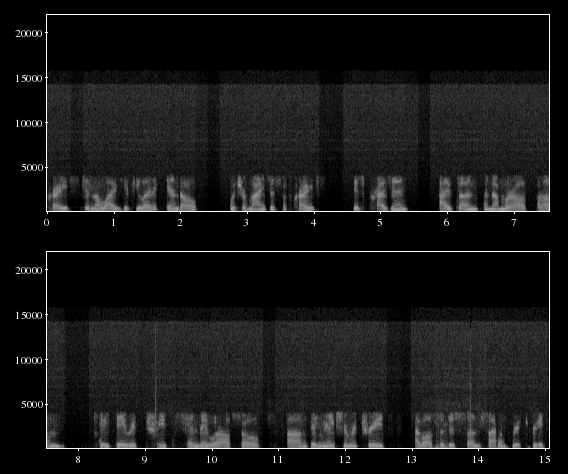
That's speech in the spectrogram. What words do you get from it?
Christ, and the light, if you light a candle, which reminds us of Christ, is present. I've done a number of um, eight day retreats, and they were also um, Ignatian retreats. I've also mm-hmm. just done silent retreats,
